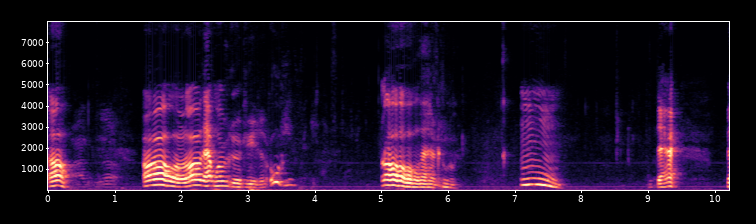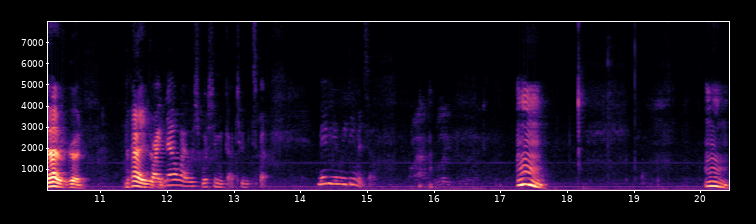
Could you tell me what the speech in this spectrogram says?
Oh, oh, oh, that one's good, Jesus. Ooh. He really likes it. Oh, that's good. Mmm. That, that is good. That is Right good. now, I was wishing we got two weeks, but maybe it'll redeem itself. Well, that's really good. Mmm. Mmm.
